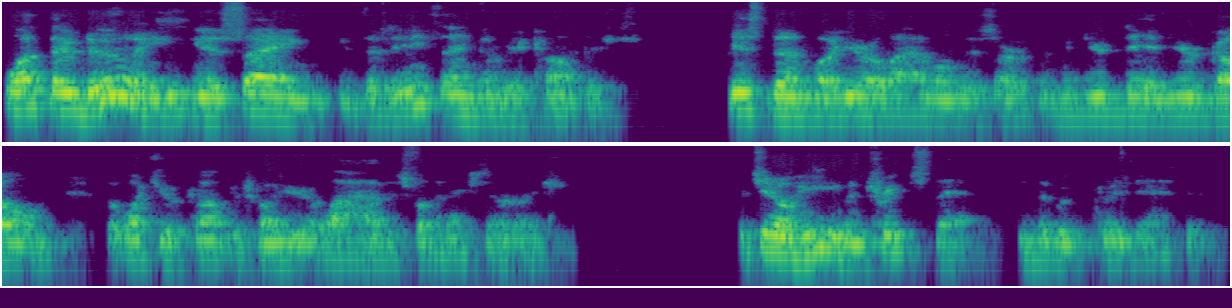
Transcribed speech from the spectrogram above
What they're doing is saying if there's anything going to be accomplished, it's done while you're alive on this earth. And when you're dead, you're gone. But what you accomplish while you're alive is for the next generation. But you know, he even treats that in the book of Ecclesiastes.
